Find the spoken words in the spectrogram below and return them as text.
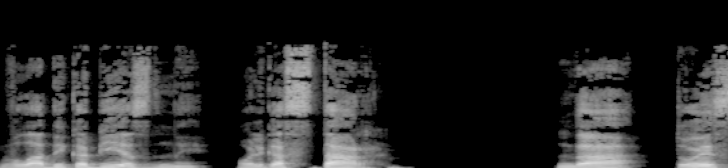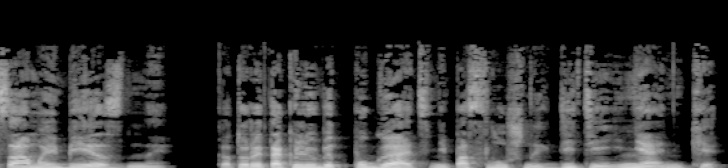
владыка бездны, Ольга Стар. Да, той самой бездны, которые так любят пугать непослушных детей и няньки.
